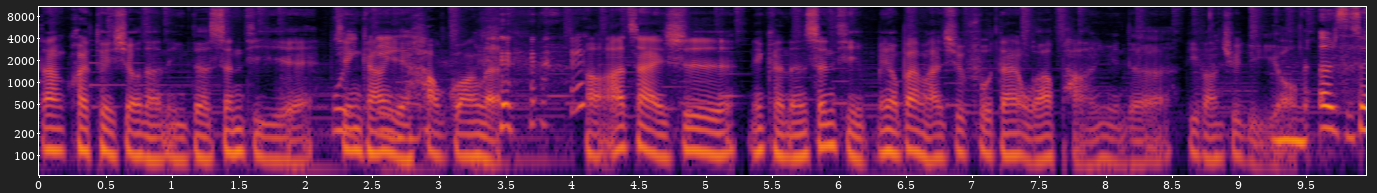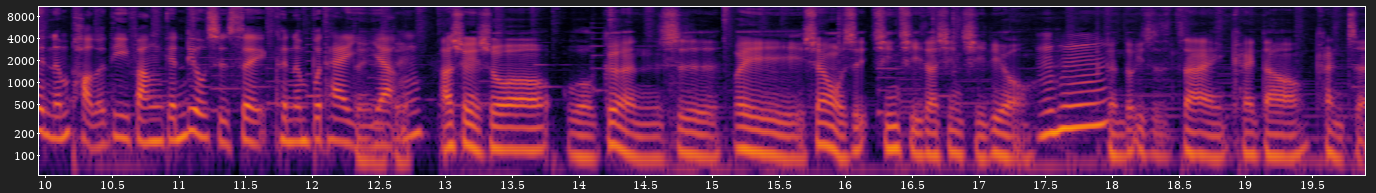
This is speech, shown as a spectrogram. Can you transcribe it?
当快退休了，你的身体也健康也耗光了。好，阿再是你可能身体没有办法去负担，我要跑很远的地方去旅游。二十岁能跑的地方跟六十岁可能不太一样。啊，所以说我个人是会，虽然我是星期一到星期六，嗯哼，可能都一直在开刀看诊，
